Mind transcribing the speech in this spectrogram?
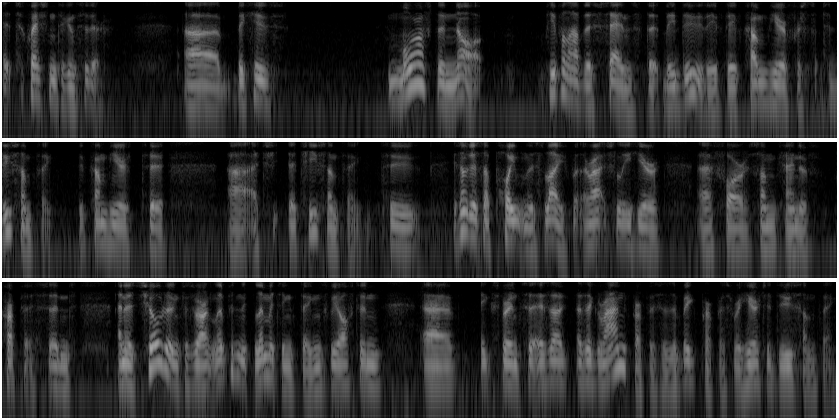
it's a question to consider uh, because more often than not, people have this sense that they do. They've they've come here for to do something. They've come here to uh, achieve, achieve something. To it's not just a pointless life, but they're actually here uh, for some kind of purpose. And and as children, because we aren't lim- limiting things, we often uh, experience it as a as a grand purpose, as a big purpose. We're here to do something.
